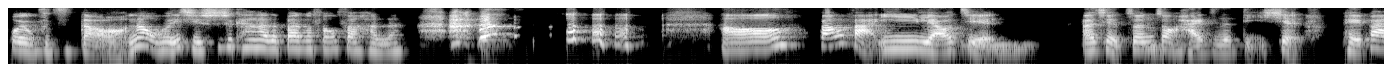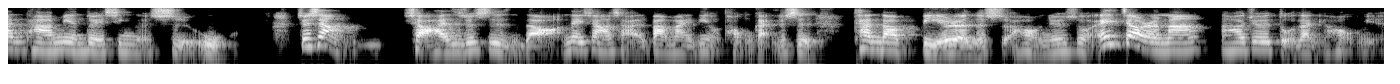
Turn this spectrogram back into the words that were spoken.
我也不知道啊，那我们一起试试看他的八个方法好了。好，方法一：了解而且尊重孩子的底线，陪伴他面对新的事物。就像小孩子就是你知道，内向的小孩子爸妈一定有同感，就是看到别人的时候，你就会说，哎，叫人呐，然后就会躲在你后面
